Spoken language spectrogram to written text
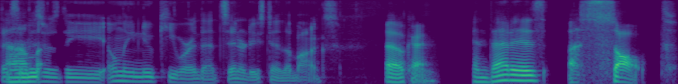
They said Um, this was the only new keyword that's introduced into the box. Okay. And that is assault.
